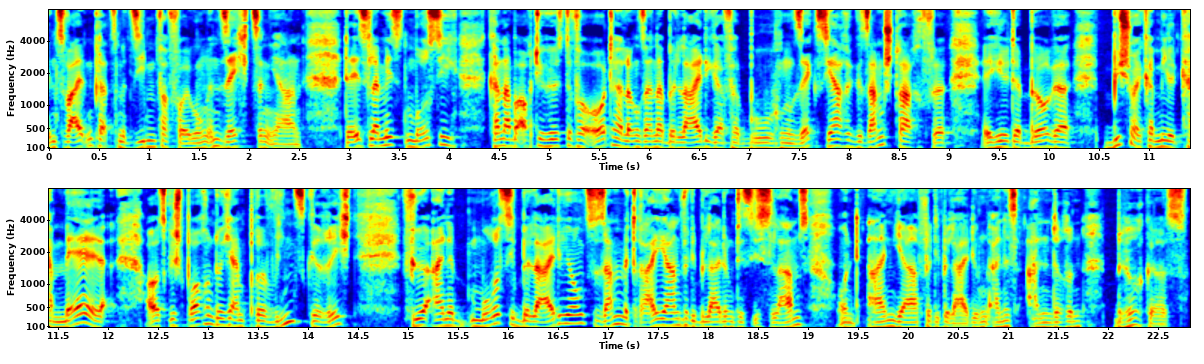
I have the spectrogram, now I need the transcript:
den zweiten Platz mit sieben Verfolgungen in 16 Jahren. Der Islamist Morsi kann aber auch die höchste Verurteilung seiner Beleidiger verbuchen. Sechs Jahre Gesamtstrafe erhielt der Bürger Bischoy Kamil Kamel, ausgesprochen durch ein Provinzgericht für eine Morsi-Beleidigung, zusammen mit drei Jahren für die Beleidigung des Islams und ein Jahr für die Beleidigung eines anderen Bürgers.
